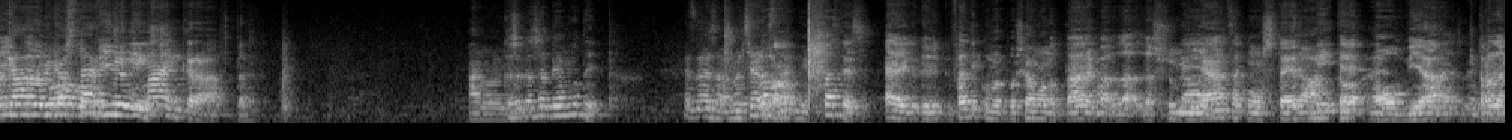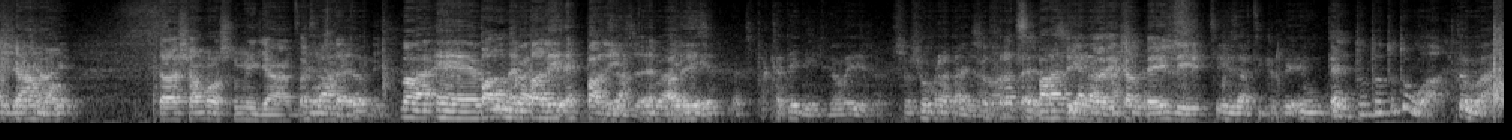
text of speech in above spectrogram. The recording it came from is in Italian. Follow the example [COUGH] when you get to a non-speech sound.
è un caro Steffi. di Minecraft. Ah, non Cosa, cosa abbiamo detto? So, non c'era No, Steffi. infatti, eh, infatti come possiamo notare la, la somiglianza con Stephanie Esatto, è eh, ovvia, eh, tralasciamo, eh, tralasciamo la somiglianza con Esatto. Stephanie. Vabbè, eh, Pal- comunque- è pale- è palese, Esatto, è palese. eh, Spaccate i denti, lo vedi? Sono suo fratello. Suo no? fratello, Separati sì, con i capelli. Sì, esatto, i capelli. È tutto, tutto uguale. Tutto uguale.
